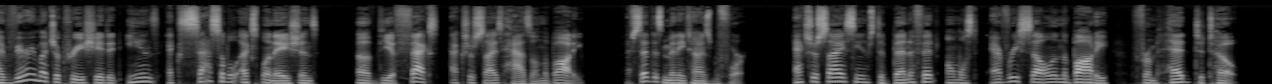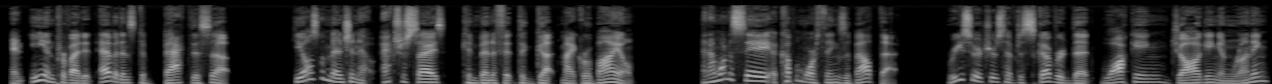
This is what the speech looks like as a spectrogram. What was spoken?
I very much appreciated Ian's accessible explanations of the effects exercise has on the body. I've said this many times before. Exercise seems to benefit almost every cell in the body from head to toe, and Ian provided evidence to back this up. He also mentioned how exercise can benefit the gut microbiome. And I want to say a couple more things about that. Researchers have discovered that walking, jogging, and running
